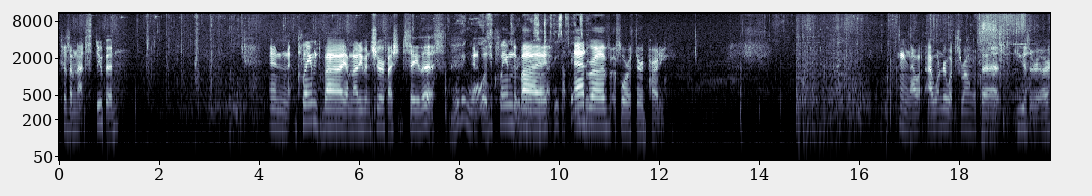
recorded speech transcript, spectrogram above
because I'm not stupid. And claimed by, I'm not even sure if I should say this, it was claimed by AdRev for a third party. Hmm, now I wonder what's wrong with that user there.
